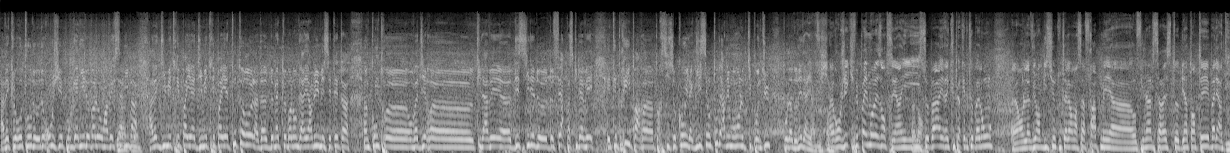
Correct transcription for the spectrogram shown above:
avec le retour de, de Rongier pour gagner le ballon avec Saliba, avec Dimitri Payet. Dimitri Payet tout heureux là de, de mettre le ballon derrière lui, mais c'était un, un contre, on va dire, euh, qu'il avait décidé de, de faire parce qu'il avait été pris par, par Sissoko. Il a glissé au tout dernier moment le petit pointu pour la donner derrière lui. Ouais, Rongier qui fait pas une mauvaise entrée. hein. Il, se bat, il récupère quelques ballons. Euh, on l'a vu ambitieux tout à l'heure dans sa frappe, mais euh, au final, ça reste bien tenté. Balerdi,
